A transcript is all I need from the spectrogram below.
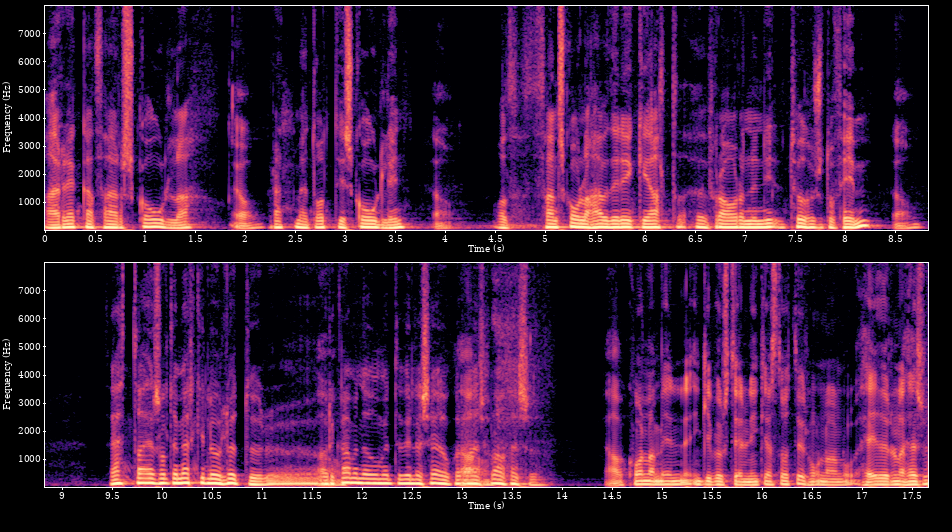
að rekka þar skóla já, prent með dotti skólin já, og þann skóla hafið þeir ekki allt eh, frá árunni 2005 já. Þetta er svolítið merkilegu hlutur. Ari að þú myndi vilja segja okkur aðeins frá þessu Já, kona mín Ingi Björgstjörn Ingjastóttir, hún heiður hún að þessu,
